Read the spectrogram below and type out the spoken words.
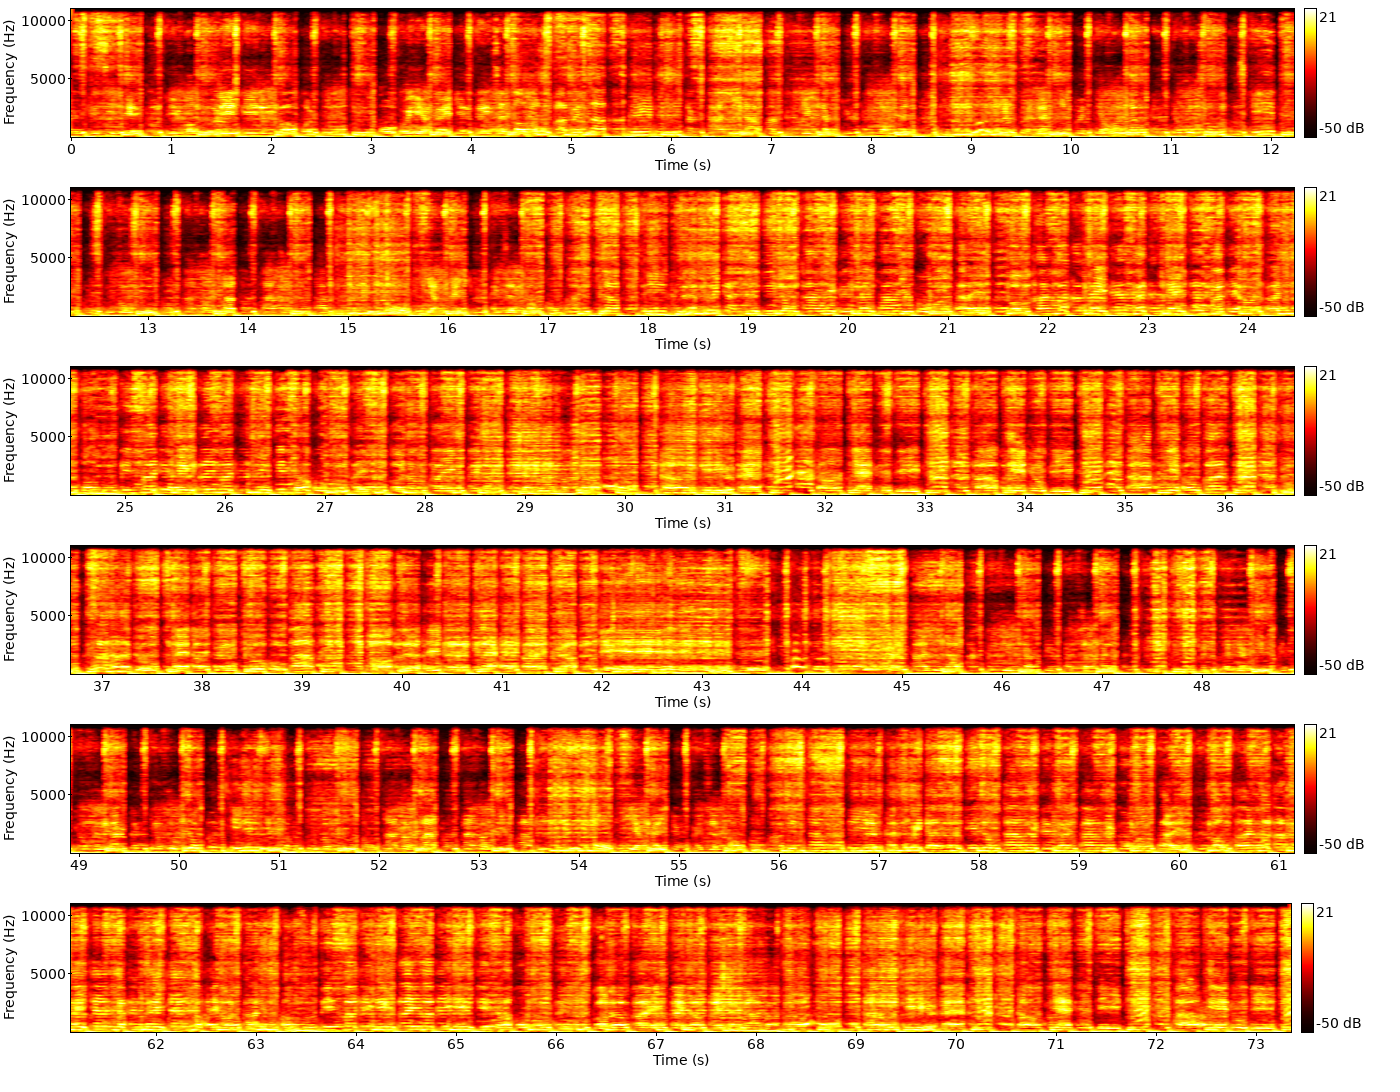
ยั งมีสิเทนโดดีมองดูดีดีนึกว่าหมดโอ้ยยังไงยังไงฉันต้องมาเป็นสักทีสักขาดีนามันกินกันกินกันกันเพื่อนเพื่อนนั่นกินเพื่อนเดียวมันลังเดียวเป็นชมลูกชีพสู้กงสู้ต้องตาต้องตาต้องตาต้องตาโอ้ยยังไงยังไงจะต้องเอามาเป็นสักทีแต่เพื่อนกันที่ยงทางที่เป็นทางทางอยู่บนใจบอกผ่านว่าใครแค่แค่ใครแค่ไปเอาใจบอกติดไม่ให้ใครไม่ให้คิดว่าโอ้ยก็ทำไปไปทำแต่มากับเราเธอที่แพ้ต้องแยกสีเขาเอวบีตาเกี่ยวกันดูเธอดูแล้วดูดูบ้าพอเลยเดินแลกไปกับเธอ จฉันหาที่เราพักกันยืนกับยืนกับจะไม่ทันทีเป็นเพื่อนกันยืนไปเที่ยวกันรักกันเที่ยวสุขยกลูกชิ้นต้องดูต้องดูต้องตาต้องตาต้องตาต้องกินมาโอ้ยยังไงยังไงจะต้องเอามาเป็นน้ำดีกันไม่ได้ที่ตรงทางไม่ได้ทางทางไม่กลัวใครต้องเปิดว่าใครแย่งกันใครแย่งไปก็ได้ต้องสุดไม่ให้ใครไม่ให้ที่เขาไปก็เลิกไปไปแล้วไปจะรักกับเขาเท่าที่แพ้ แยกสีเขาที่ดูดีต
